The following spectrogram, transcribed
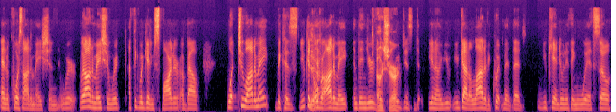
and of course automation. We're with automation, we're I think we're getting smarter about what to automate because you can Yeah. over automate and then you're Oh, you're sure. just you know you you got a lot of equipment that you can't do anything with so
